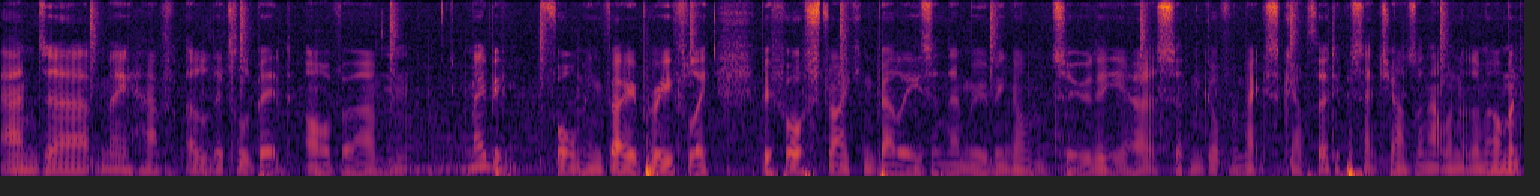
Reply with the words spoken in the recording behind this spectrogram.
and uh, may have a little bit of um, maybe forming very briefly before striking Belize and then moving on to the uh, southern Gulf of Mexico. 30% chance on that one at the moment.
